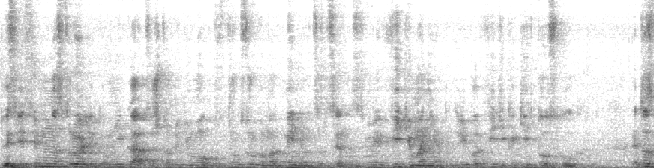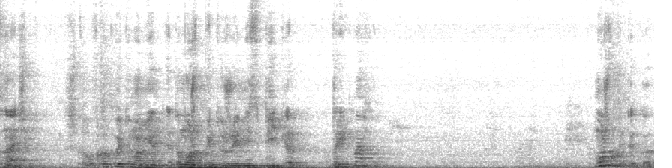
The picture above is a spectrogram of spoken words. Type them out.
То есть, если мы настроили коммуникацию, что люди могут друг с другом обмениваться ценностями в виде монет, либо в виде каких-то услуг, это значит, что в какой-то момент это может быть уже не спикер, а парикмахер. Может быть такое?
